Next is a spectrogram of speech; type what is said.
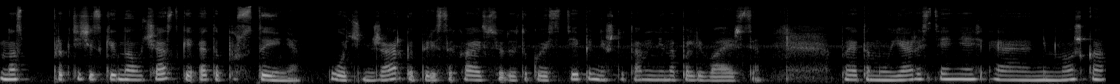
У нас практически на участке это пустыня. Очень жарко, пересыхает все до такой степени, что там не наполиваешься. Поэтому я растения э, немножко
